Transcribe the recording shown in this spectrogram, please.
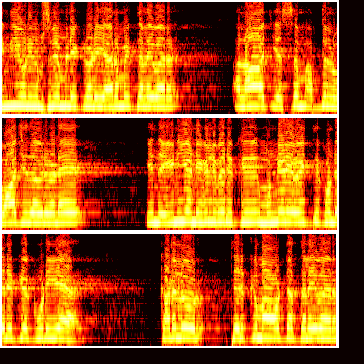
இந்திய யூனியன் முஸ்லீம் லீக்கினுடைய அருமை தலைவர் அலாஜ் எஸ் எம் அப்துல் வாஜித் அவர்களே இந்த இனிய நிகழ்விற்கு முன்னிலை வைத்துக் கொண்டிருக்கக்கூடிய கடலூர் தெற்கு மாவட்ட தலைவர்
